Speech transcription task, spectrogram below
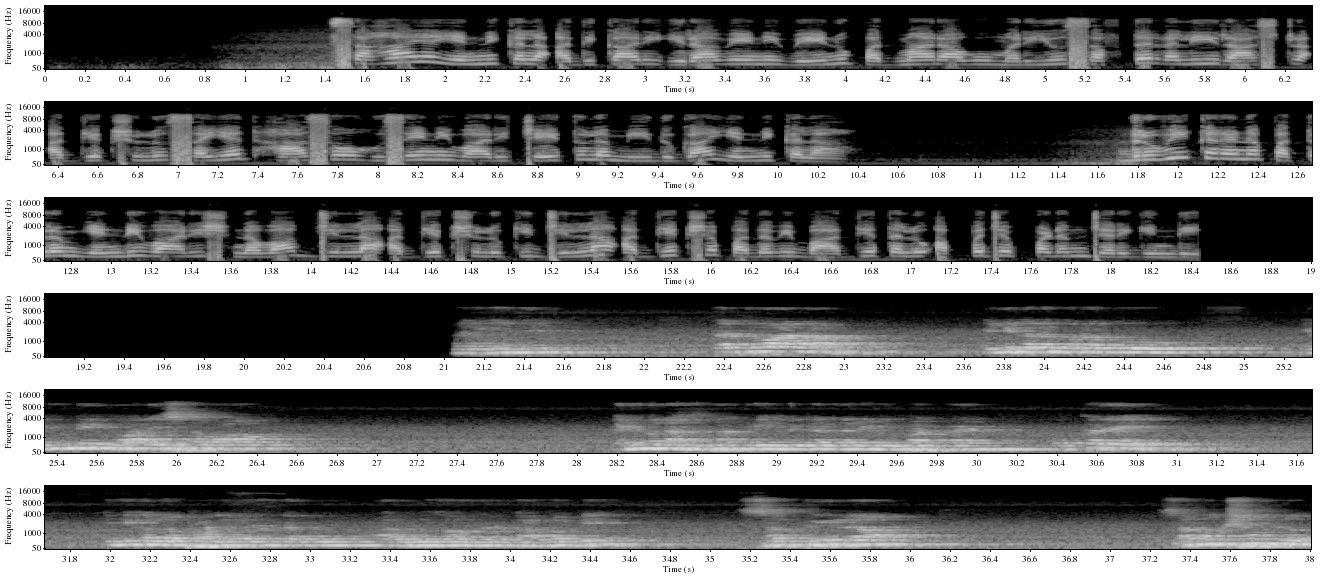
సహాయ ఎన్నికల అధికారి ఇరావేణి వేణు పద్మారావు మరియు సఫ్దర్ అలీ రాష్ట్ర అధ్యక్షులు సయ్యద్ హాసో హుసేని వారి చేతుల మీదుగా ఎన్నికల ధృవీకరణ పత్రం ఎండి వారిష్ నవాబ్ జిల్లా అధ్యక్షులుకి జిల్లా అధ్యక్ష పదవి బాధ్యతలు అప్పజెప్పడం జరిగింది. తద్వారా ఎన్నికల కొరకు Nawab animal husbandry veterinary department ఒక్కరే ఎన్నికల్లో పాల్గొనటకు అర్హులుగా ఉన్నారు కాబట్టి సభ్యుల సమక్షంలో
